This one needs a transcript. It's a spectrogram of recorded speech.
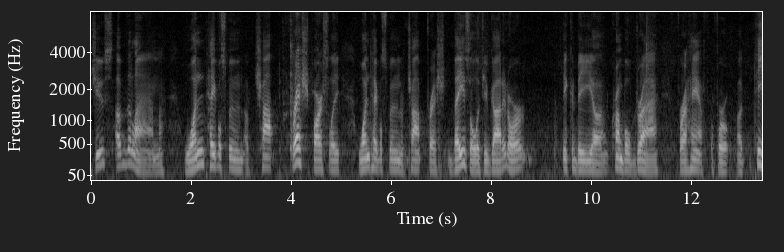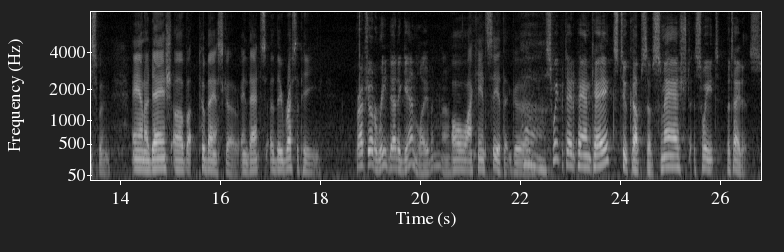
juice of the lime. One tablespoon of chopped fresh parsley. One tablespoon of chopped fresh basil if you've got it, or it could be uh, crumbled dry for a half, for a teaspoon, and a dash of uh, Tabasco, and that's uh, the recipe. Perhaps you ought to read that again, Laban. Uh, Oh, I can't see it that good. Sweet potato pancakes, two cups of smashed sweet potatoes.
